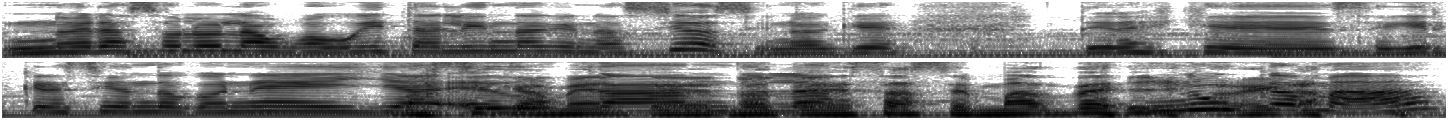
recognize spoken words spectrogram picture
no era solo la guaguita linda que nació, sino que tienes que seguir creciendo con ella, Básicamente no te educándola. deshaces más de ella. Nunca digamos. más.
